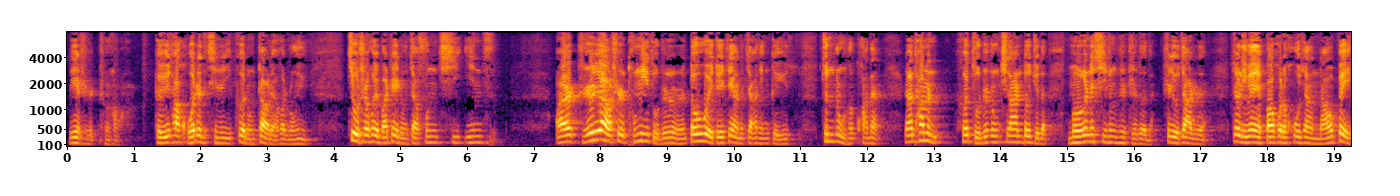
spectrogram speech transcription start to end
烈士称号，给予他活着的亲人以各种照料和荣誉。旧社会把这种叫风妻因子，而只要是同一组织的人，都会对这样的家庭给予尊重和夸赞，让他们和组织中其他人都觉得某个人的牺牲是值得的，是有价值的。这里面也包括了互相挠背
